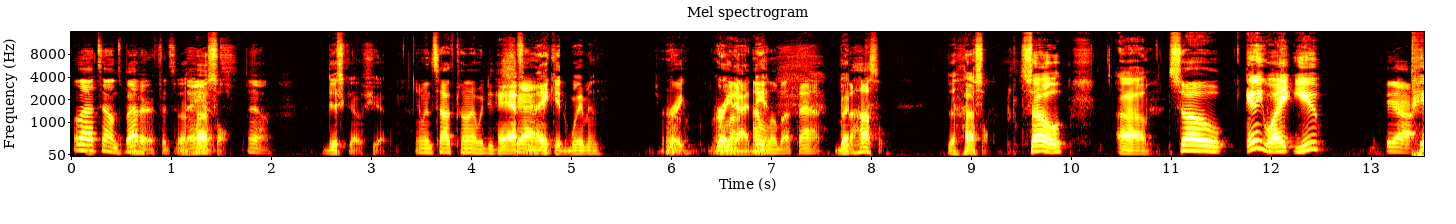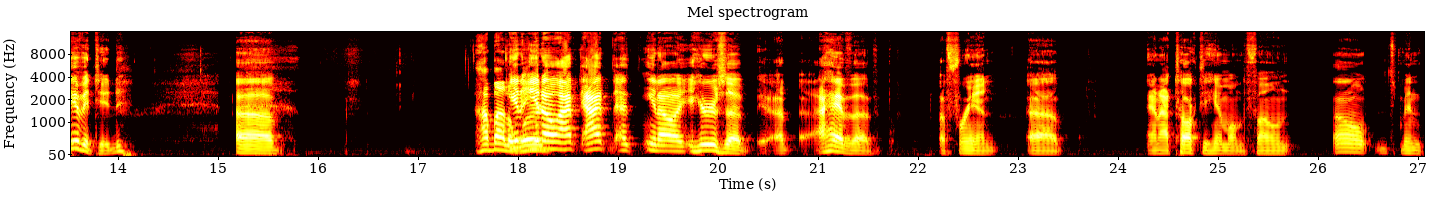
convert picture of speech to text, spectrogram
Well, that sounds better if it's a dance. hustle. Yeah. disco shit. And in South Carolina, we do the Half shag. naked women. Oh, great, I don't great know- idea. I don't know about that, But- the hustle. the hustle. So uh, So anyway, you yeah, pivoted. Uh, how about a You, know- word? you know, I, I, I, you know, here's a, a I have a, a friend, uh, and I talked to him on the phone. Oh, it's been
